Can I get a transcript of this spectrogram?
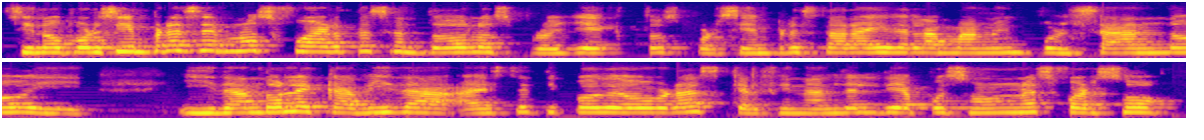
sino por siempre hacernos fuertes en todos los proyectos, por siempre estar ahí de la mano impulsando y, y dándole cabida a este tipo de obras que al final del día pues son un esfuerzo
